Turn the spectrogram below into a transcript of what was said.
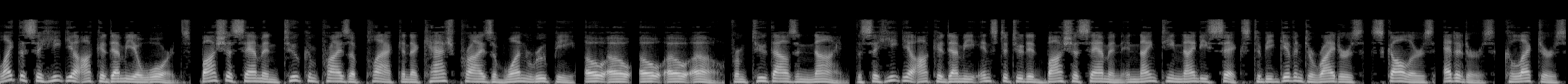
Like the Sahitya Akademi Awards, Bhasha Samman too comprise a plaque and a cash prize of 1 rupee, 00000 from 2009 the Sahitya Akademi instituted Bhasha Samman in 1996 to be given to writers, scholars, editors, collectors,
